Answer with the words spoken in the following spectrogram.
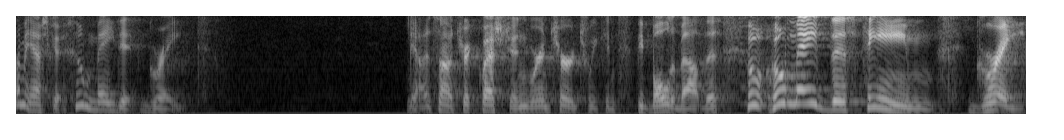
Let me ask you, who made it great? Yeah, it's not a trick question. We're in church. We can be bold about this. Who, who made this team great?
